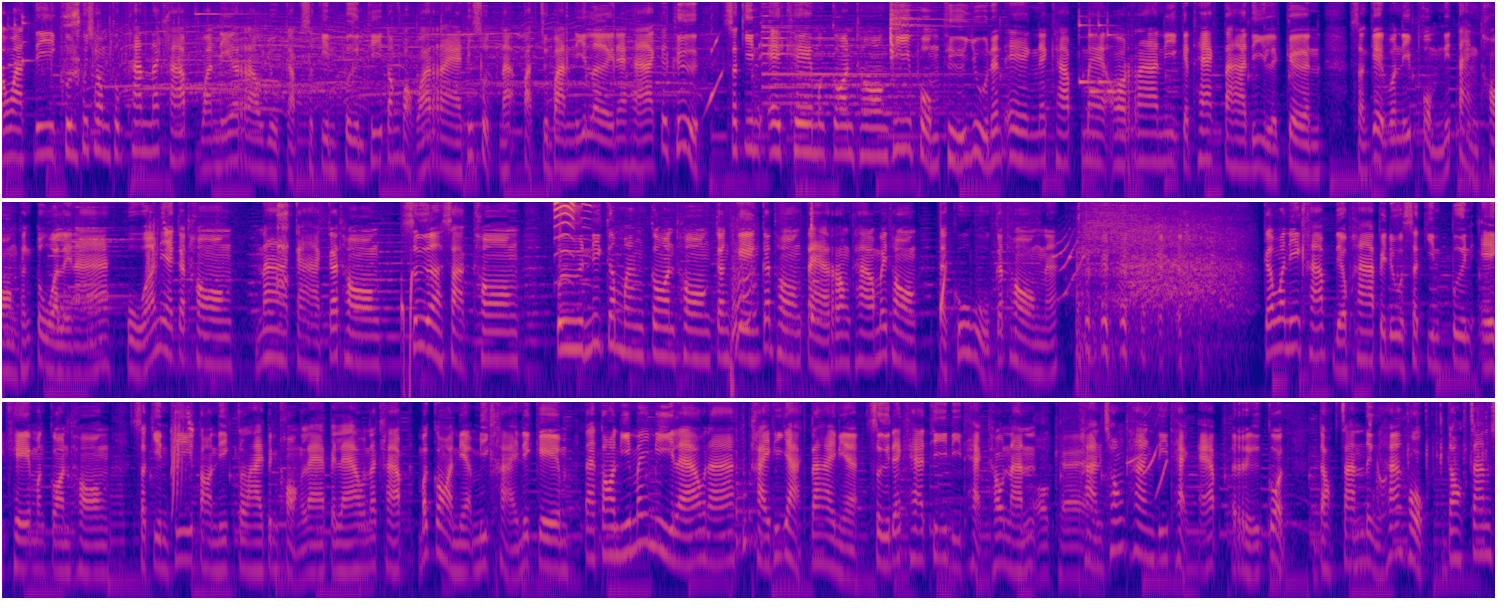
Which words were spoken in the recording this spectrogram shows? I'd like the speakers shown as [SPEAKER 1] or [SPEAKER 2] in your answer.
[SPEAKER 1] สวัสดีคุณผู้ชมทุกท่านนะครับ วันนี้เราอยู่กับสกินปืนที่ต้องบอกว่าแรที่สุดณปัจจุบันนี้เลยนะฮะ ก็คือสกิน AK มังกรทองที่ผมถืออยู่นั่นเองนะครับ แม่ออร่านี่กระแทกตาดีเหลือเกิน สังเกตวันนี้ผมนี่แต่งทองทั้งตัวเลยนะ หัวเนี่ยกระทอง หน้ากากก็ทอง เสื้อสักทองปืนนี่ก็มังกรทอง กางเกงก็ทอง แต่รองเท้าไม่ทอง แต่คู่หูก็ทองนะ ก็วันนี้ครับ เดี๋ยวพาไปดูสกินปืน AK มังกรทอง สกินที่ตอนนี้กลายเป็นของแลไปแล้วนะครับ เมื่อก่อนเนี่ยมีขายในเกม แต่ตอนนี้ไม่มีแล้วนะ ใครที่อยากได้เนี่ย ซื้อได้แค่ที่ d t แทเท่านั้น
[SPEAKER 2] Okay.
[SPEAKER 1] ผ่านช่องทาง d t แทแอปหรือกด ดอกจัน 156 ดอกจัน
